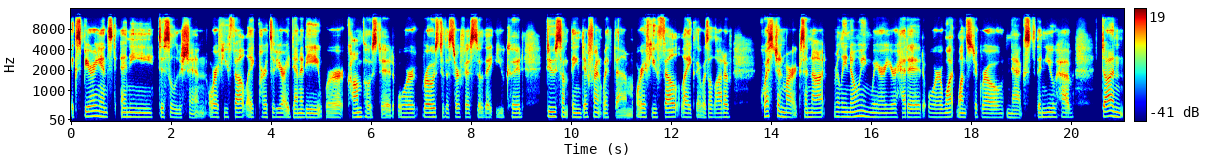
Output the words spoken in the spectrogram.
experienced any dissolution, or if you felt like parts of your identity were composted or rose to the surface so that you could do something different with them, or if you felt like there was a lot of question marks and not really knowing where you're headed or what wants to grow next, then you have done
